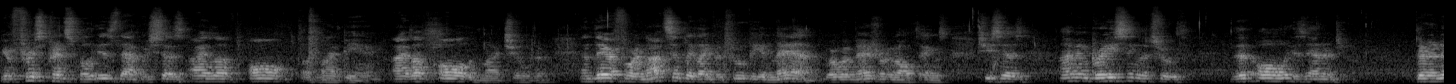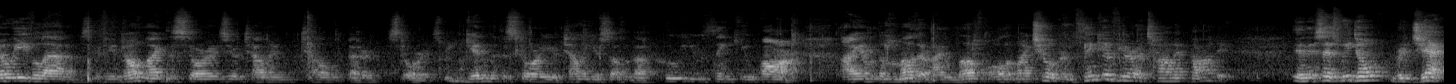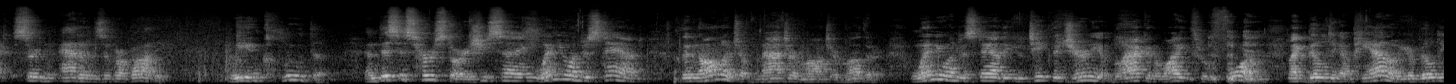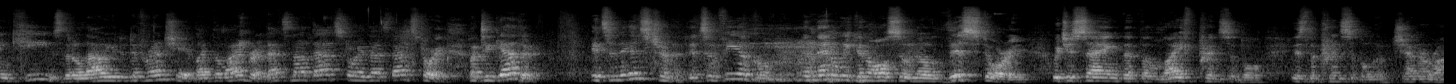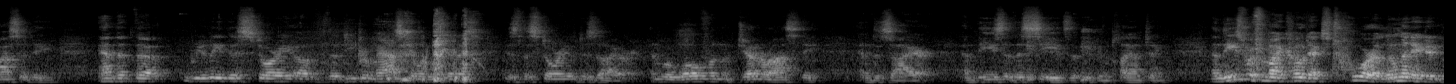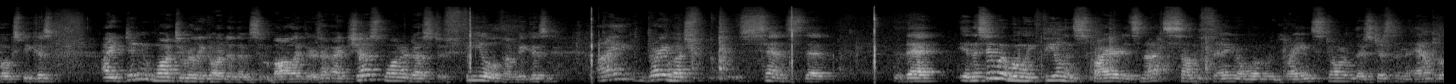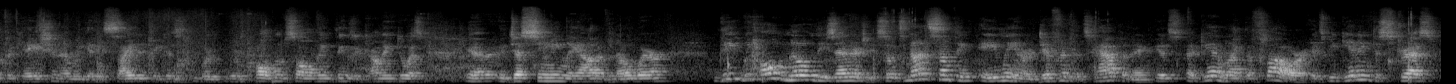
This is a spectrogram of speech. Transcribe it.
Your first principle is that which says, I love all of my being. I love all of my children. And therefore, not simply like Vitruvian man, where we're measuring all things, she says, I'm embracing the truth that all is energy. There are no evil atoms. If you don't like the stories you're telling, tell better stories. Begin with the story you're telling yourself about who you think you are. I am the mother. I love all of my children. Think of your atomic body. And it says we don't reject certain atoms of our body. We include them. And this is her story. She's saying, when you understand the knowledge of matter, mater, mother, when you understand that you take the journey of black and white through form, like building a piano, you're building keys that allow you to differentiate, like the library. That's not that story, that's that story. But together, it's an instrument, it's a vehicle. And then we can also know this story, which is saying that the life principle is the principle of generosity. And that the really this story of the deeper masculine within us is the story of desire. And we're woven of generosity and desire. And these are the seeds that we've been planting. And these were for my Codex Tour illuminated books because I didn't want to really go into them symbolically. I just wanted us to feel them because I very much sense that that in the same way when we feel inspired, it's not something, or when we brainstorm, there's just an amplification and we get excited because we're, we're problem solving, things are coming to us you know, just seemingly out of nowhere the, we all know these energies, so it's not something alien or different that's happening. It's, again, like the flower, it's beginning to stress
